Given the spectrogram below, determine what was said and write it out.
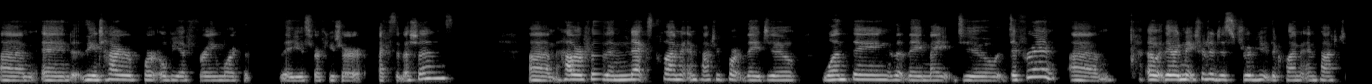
um, and the entire report will be a framework that they use for future exhibitions. Um, however, for the next climate impact report they do, one thing that they might do different, um, oh, they would make sure to distribute the climate impact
